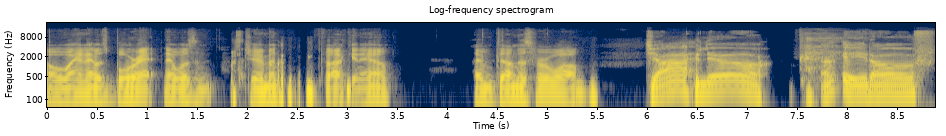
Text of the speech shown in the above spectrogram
Oh man, that was Borat. That wasn't German. Fucking hell. I haven't done this for a while. Ja, hello. I'm Adolf.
